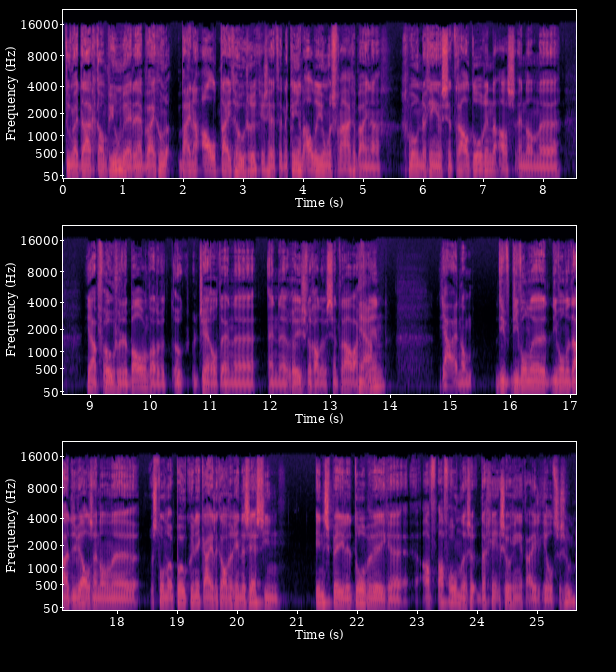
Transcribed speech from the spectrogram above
Toen wij daar kampioen werden, hebben wij gewoon bijna altijd hoog druk gezet. En dan kun je aan alle jongens vragen bijna. Gewoon, dan gingen we centraal door in de as. En dan, eh ja, veroverden de bal. Want dan hadden we ook Gerald en, eh en eh, Reusler hadden we centraal achterin. Ja, en dan, die, die, wonnen, die wonnen daar duels. En dan stonden Opoku en ik eigenlijk alweer in de 16 inspelen, doorbewegen, af, afronden. Zo, ging, zo ging het eigenlijk heel het seizoen.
